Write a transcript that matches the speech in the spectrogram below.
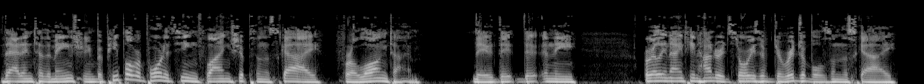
that into the mainstream. But people reported seeing flying ships in the sky for a long time. They, they, they in the early 1900s stories of dirigibles in the sky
